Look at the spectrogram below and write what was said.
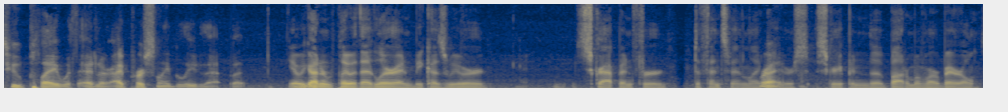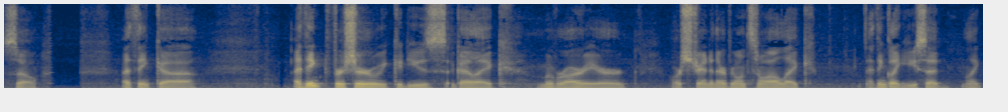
to play with Edler. I personally believe that, but Yeah, we got him to play with Edler, and because we were scrapping for defensemen, like Right. we were scraping the bottom of our barrel. So I think, uh, I think for sure we could use a guy like Moverare or or Strand in there every once in a while. Like I think, like you said, like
